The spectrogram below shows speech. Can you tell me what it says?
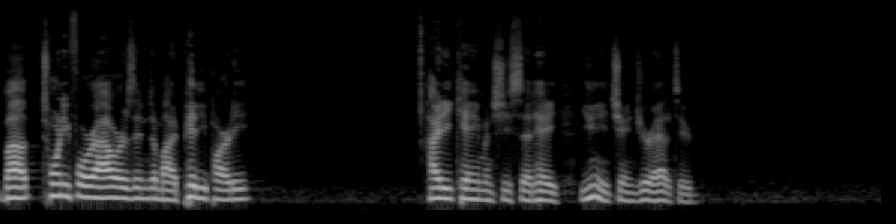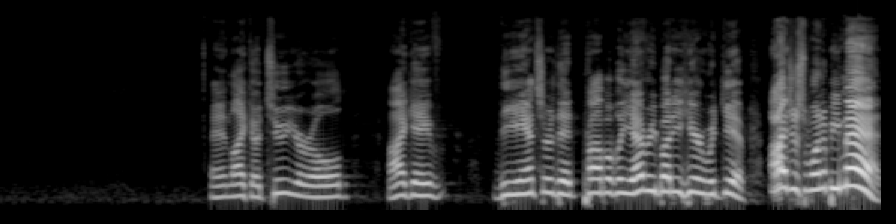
About 24 hours into my pity party, Heidi came and she said, Hey, you need to change your attitude. And like a two year old, I gave the answer that probably everybody here would give I just want to be mad.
